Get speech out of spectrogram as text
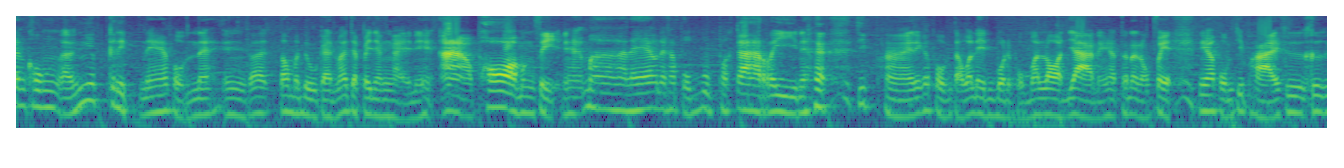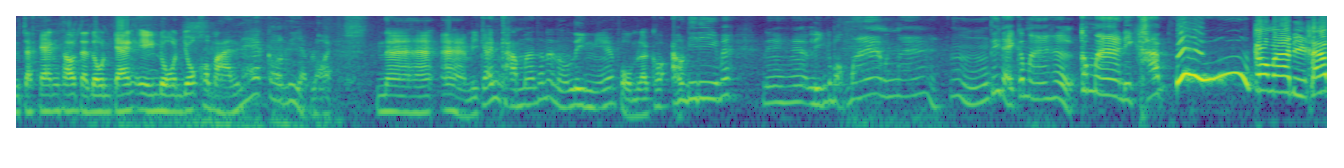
ยังคงเงียบกริบนะครับผมนะเออก็ต้องมาดูกันว่าจะเป็นยังไงนี่อ้าวพ่อมึงสินะฮะมาแล้วนะครับผมบุพการีนะฮะจิบหายนะครับผมแต่ว่าเลนบนผมว่ารอดยากนะครับท่านน้องเฟสนะครับผมจิบหายคือคือจะแกล้งเขาแต่โดนแกล้งเองโดนยกเข้ามาแล้วก็เรียบร้อยนะฮะอ่ามีการคำมาท่านน้องลิงเนี่ยผมแล้วก็เอาดีๆไหมนะฮะลิงก็บอกมามึงมาอืมที่ไหนก็มาเหอะก็มาดิครับวู้ก็มาดิครับ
